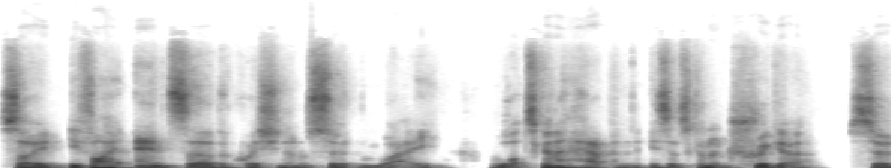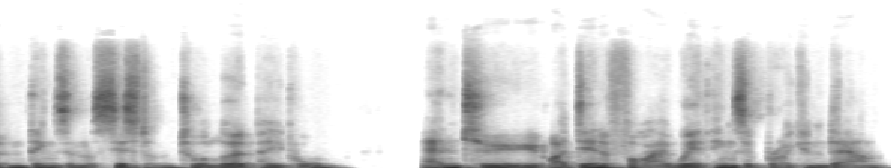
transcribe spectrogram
So if I answer the question in a certain way, what's going to happen is it's going to trigger certain things in the system to alert people and to identify where things have broken down.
